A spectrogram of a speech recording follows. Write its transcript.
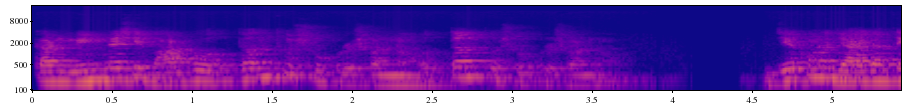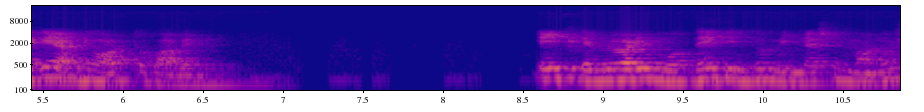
কারণ মীন রাশির ভাগ্য অত্যন্ত সুপ্রসন্ন অত্যন্ত সুপ্রসন্ন। যে কোনো জায়গা থেকে আপনি অর্থ পাবেন। এই ফেব্রুয়ারির মধ্যেই কিন্তু মীন রাশির মানুষ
